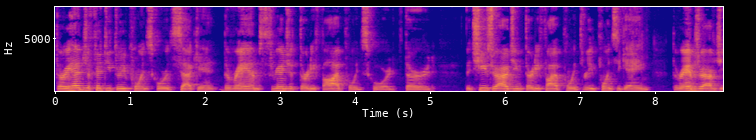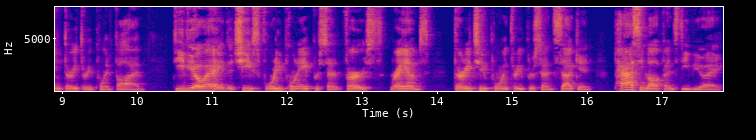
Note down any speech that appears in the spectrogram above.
353 points scored second. The Rams, 335 points scored third. The Chiefs are averaging 35.3 points a game. The Rams are averaging 33.5. DVOA, the Chiefs 40.8% first. Rams 32.3% second. Passing offense DVOA,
